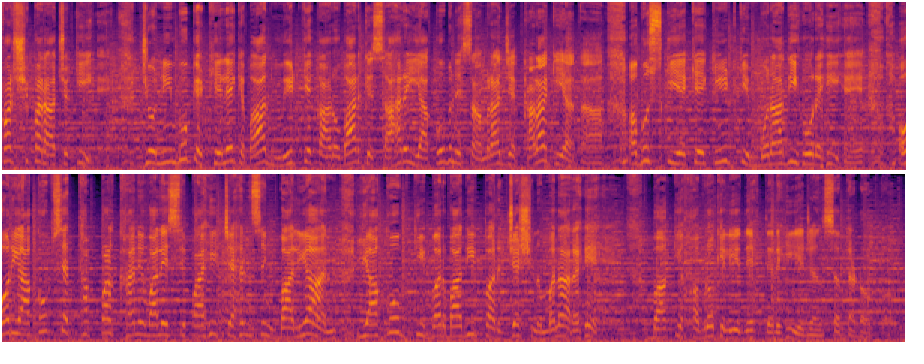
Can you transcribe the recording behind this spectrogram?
फर्श पर आ चुकी है। जो नींबू के ठेले के बाद मीट के कारोबार के सहारे याकूब ने साम्राज्य खड़ा किया था, अब उसकी एक एक ईट की मुनादी हो रही है। और याकूब से थप्पड़ खाने वाले सिपाही चहन सिंह बालियान याकूब की बर्बादी पर जश्न मना रहे हैं। बाकी खबरों के लिए देखते रहिए जनसत्ता डॉट कॉम।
